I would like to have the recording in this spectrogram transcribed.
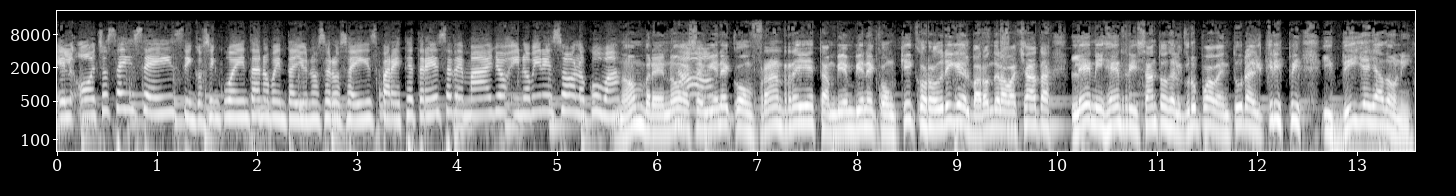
el 866-550-9106 para este 13 de mayo y no viene solo Cuba. No, hombre, no, No. ese viene con Fran Reyes, también viene con Kiko Rodríguez, el varón de la bachata, Lenny Henry Santos del grupo Aventura, el Crispy y DJ Adoni.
